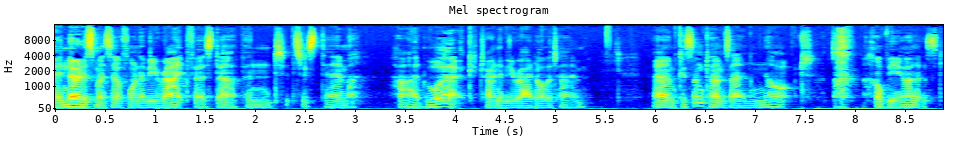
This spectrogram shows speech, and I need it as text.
I notice myself want to be right first up, and it's just damn hard work trying to be right all the time. Because um, sometimes I'm not, I'll be honest.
